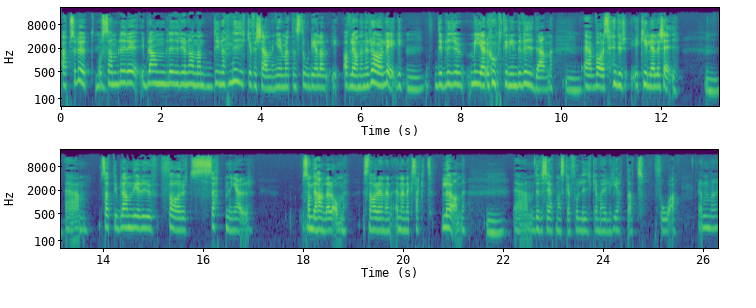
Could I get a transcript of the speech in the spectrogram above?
absolut. Och sen blir det, ibland blir det ju en annan dynamik i försäljning i och med att en stor del av, av lönen är rörlig. Det blir ju mer upp till individen, eh, vare sig du är kille eller tjej. Ehm, så att ibland är det ju förutsättningar som det handlar om, snarare än en, än en exakt lön. Ehm, det vill säga att man ska få lika möjlighet att få en,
